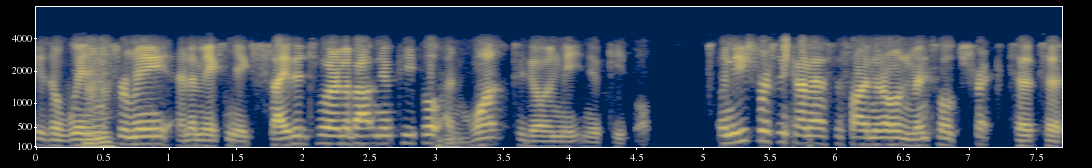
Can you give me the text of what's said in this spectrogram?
is a win Mhm. for me, and it makes me excited to learn about new people and want to go and meet new people. And each person kind of has to find their own mental trick to to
